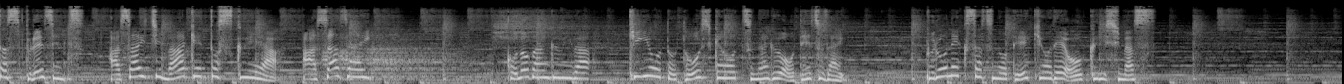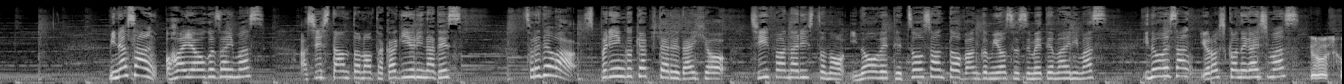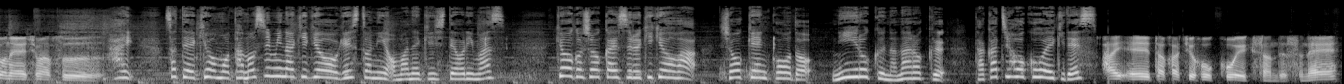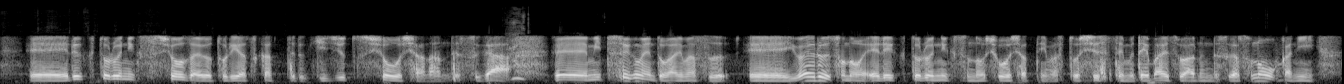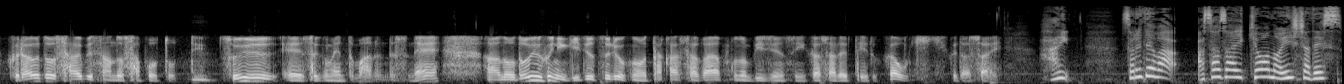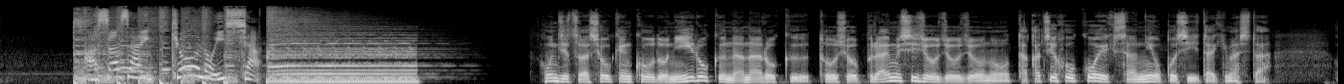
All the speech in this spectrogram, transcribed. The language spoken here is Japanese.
サスプレゼンツ朝一マーケットスクエア朝鮮。この番組は企業と投資家をつなぐお手伝いプロネクサスの提供でお送りします。皆さんおはようございます。アシスタントの高木由里奈です。それではスプリングキャピタル代表チーフアナリストの井上哲夫さんと番組を進めてまいります。井上さんよろしくお願いします。よろしくお願いします。はいさて今日も楽しみな企業をゲストにお招きしております。今日ご紹介する企業は証券コード2676高千穂交易です。はい、えー、高千穂交易さんですね。えー、エレクトロニクス商材を取り扱っている技術商社なんですが、はい、えー、3つセグメントがあります、えー、いわゆるそのエレクトロニクスの商社って言いますとシステム、デバイスはあるんですが、その他にクラウドサービスサポートっていう、そういう、えー、セグメントもあるんですね。あの、どういうふうに技術力の高さがこのビジネスに生かされているかお聞きください。はい。それでは、朝選今日の一社です。朝選今日の一社。本日は証券コード2676東証プライム市場上場の高千穂交易さんにお越しいただきました。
